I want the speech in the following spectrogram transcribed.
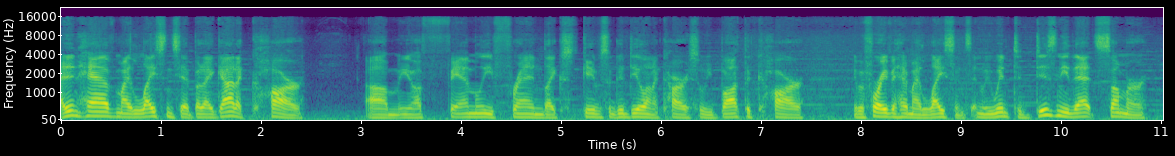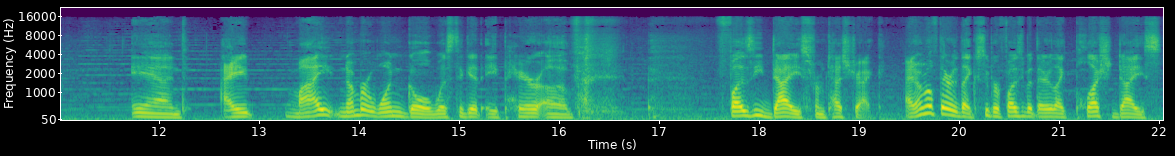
I didn't have my license yet, but I got a car. Um, you know, a family friend like gave us a good deal on a car, so we bought the car before I even had my license, and we went to Disney that summer. And I, my number one goal was to get a pair of fuzzy dice from Test Track. I don't know if they're like super fuzzy, but they're like plush dice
